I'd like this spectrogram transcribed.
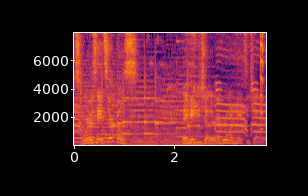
Squares hate circles. They hate each other. Everyone hates each other.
